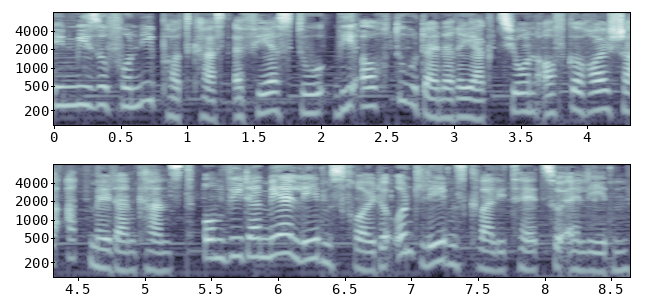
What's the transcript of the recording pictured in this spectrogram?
Im Misophonie-Podcast erfährst du, wie auch du deine Reaktion auf Geräusche abmildern kannst, um wieder mehr Lebensfreude und Lebensqualität zu erleben.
